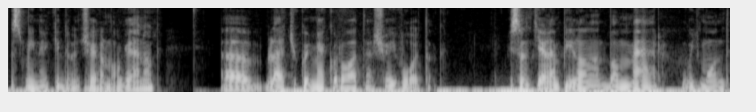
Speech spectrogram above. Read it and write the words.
ezt mindenki döntse el mhm. magának, látjuk, hogy mekkora hatásai voltak. Viszont jelen pillanatban már, úgymond,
